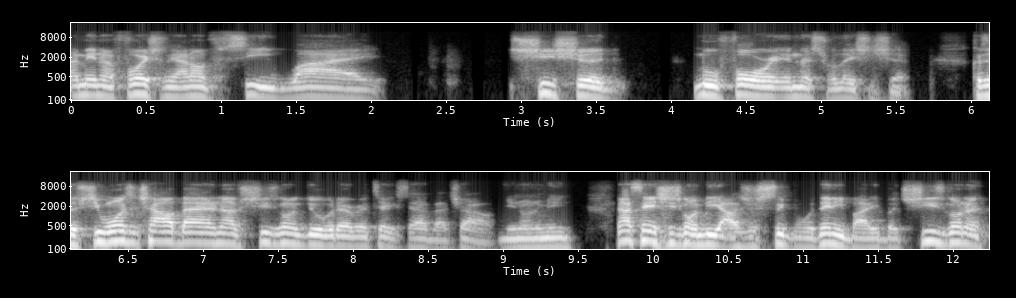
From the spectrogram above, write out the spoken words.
I mean, unfortunately, I don't see why she should move forward in this relationship. Because if she wants a child bad enough, she's going to do whatever it takes to have that child. You know what I mean? Not saying she's going to be out just sleeping with anybody, but she's going to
